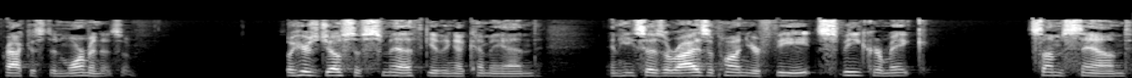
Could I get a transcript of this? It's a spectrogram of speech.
practiced in Mormonism. So here's Joseph Smith giving a command and he says, arise upon your feet, speak or make some sound,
